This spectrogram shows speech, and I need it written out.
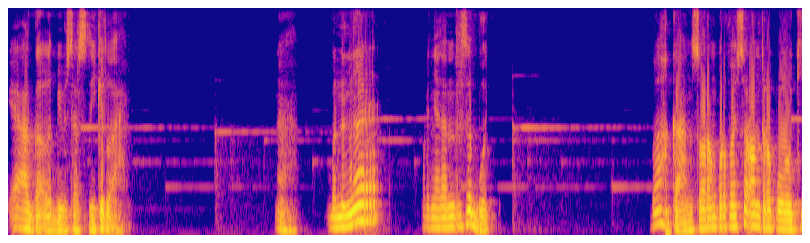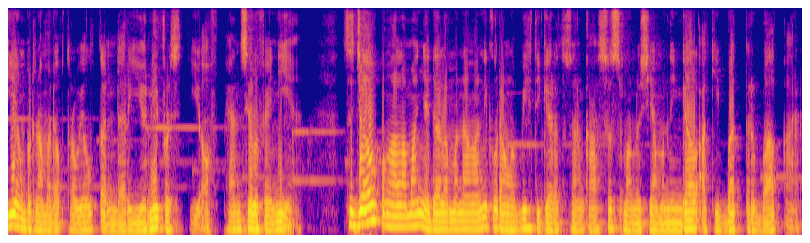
Ya agak lebih besar sedikit lah. Nah, mendengar pernyataan tersebut, bahkan seorang profesor antropologi yang bernama Dr. Wilton dari University of Pennsylvania Sejauh pengalamannya dalam menangani kurang lebih 300-an kasus manusia meninggal akibat terbakar,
